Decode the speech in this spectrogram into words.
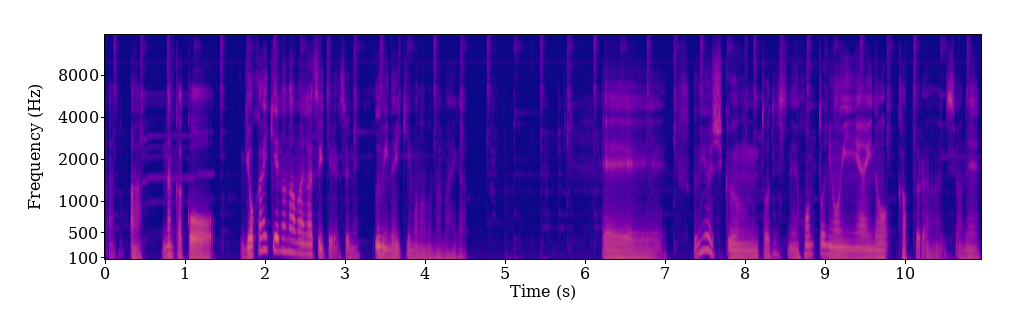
あのあなんかこう魚介系の名前がついてるんですよね。海の生き物の名前が。えー、海吉くんとですね、本当にお似合いのカップルなんですよね。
